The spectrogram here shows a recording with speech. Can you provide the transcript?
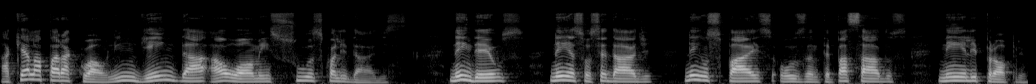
Aquela para a qual ninguém dá ao homem suas qualidades, nem Deus, nem a sociedade, nem os pais ou os antepassados, nem ele próprio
